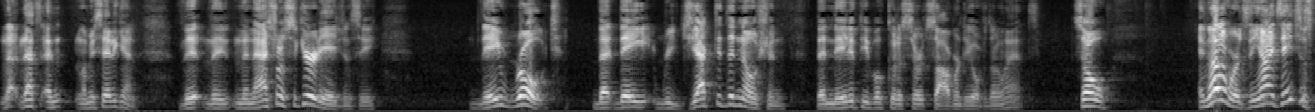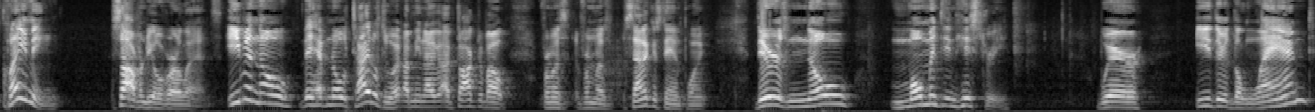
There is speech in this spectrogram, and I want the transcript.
That, that's and let me say it again. The, the the National Security Agency they wrote that they rejected the notion that Native people could assert sovereignty over their lands. So, in other words, the United States is claiming sovereignty over our lands, even though they have no title to it. I mean, I've, I've talked about from a from a Seneca standpoint, there is no moment in history where either the land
